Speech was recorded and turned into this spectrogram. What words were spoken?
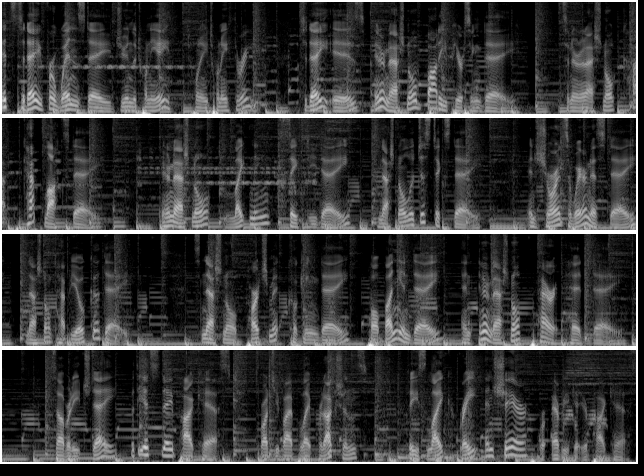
It's today for Wednesday, June the 28th, 2023. Today is International Body Piercing Day. It's International Cap, Cap Locks Day. International Lightning Safety Day. National Logistics Day. Insurance Awareness Day. National Tapioca Day. It's National Parchment Cooking Day, Paul Bunyan Day, and International Parrot Head Day. Celebrate each day with the It's Today podcast, brought to you by Polite Productions. Please like, rate, and share wherever you get your podcasts.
